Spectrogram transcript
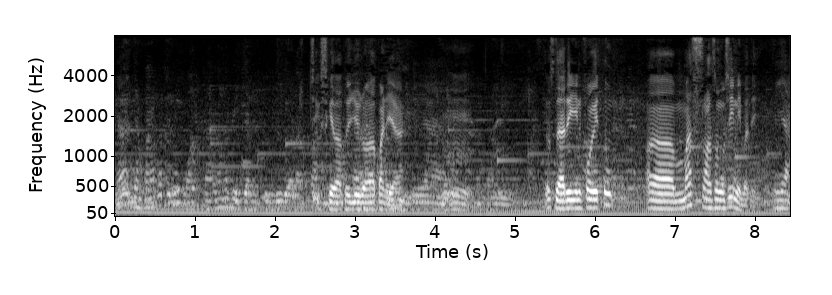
Ya, jam berapa tadi? Karena di jam 7.28. Sekitar 7.28 ya. Iya. Hmm. Terus dari info itu eh, Mas langsung ke sini berarti? Iya.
